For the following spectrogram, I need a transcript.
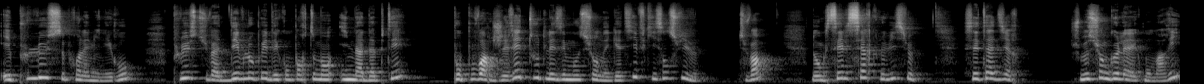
Et plus ce problème il est gros, plus tu vas développer des comportements inadaptés pour pouvoir gérer toutes les émotions négatives qui s'en suivent. Tu vois? Donc c'est le cercle vicieux. C'est-à-dire, je me suis engueulée avec mon mari,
